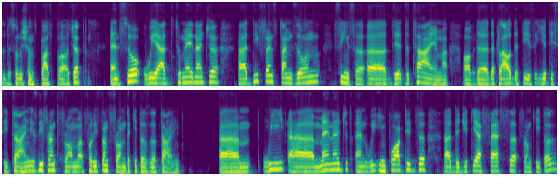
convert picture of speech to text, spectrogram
the, Solutions Plus project. And so we had to manage different time zones since uh, uh, the, the time of the, the cloud that is UTC time is different from, uh, for instance, from the Quito's time. Um, we uh, managed and we imported uh, the GTFS from Quito's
